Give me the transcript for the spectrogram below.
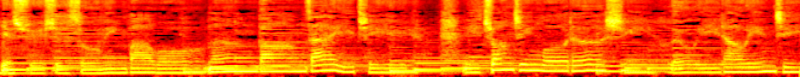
也许是宿命把我们绑在一起。你装进我的心，留一道印记，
